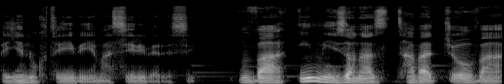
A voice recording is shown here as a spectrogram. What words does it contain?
به یه نقطه‌ای به یه مسیری برسیم. و این میزان از توجه و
